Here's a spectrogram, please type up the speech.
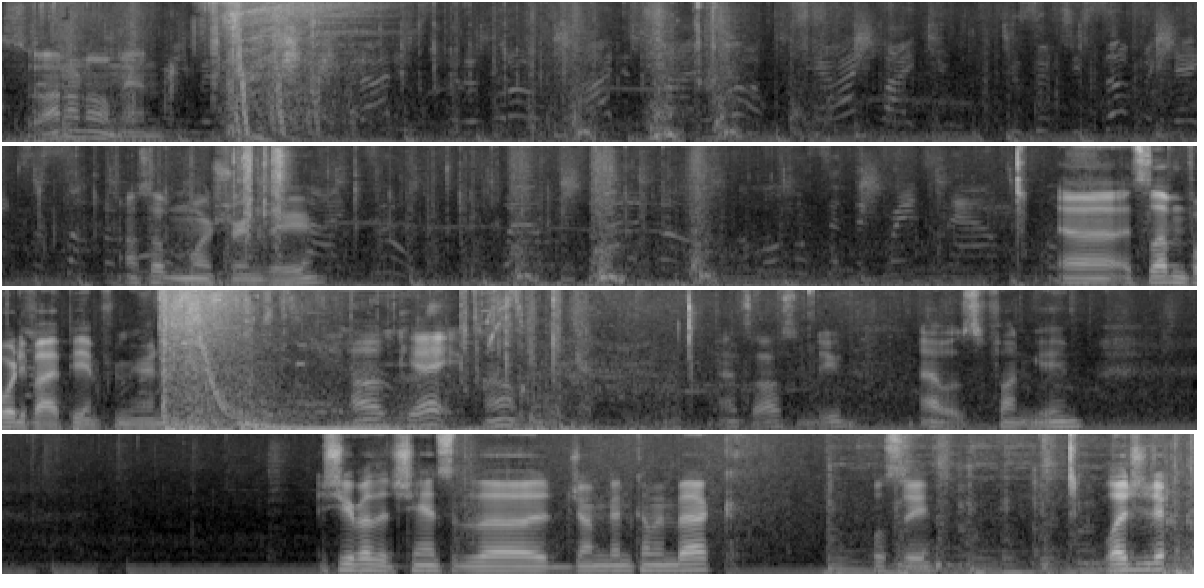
So I don't know, man. Also, more shrooms are here. Uh, it's 11:45 p.m. from here. Okay, that's awesome, dude. That was a fun game. Is hear about the chance of the drum gun coming back? We'll see. Legendary.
